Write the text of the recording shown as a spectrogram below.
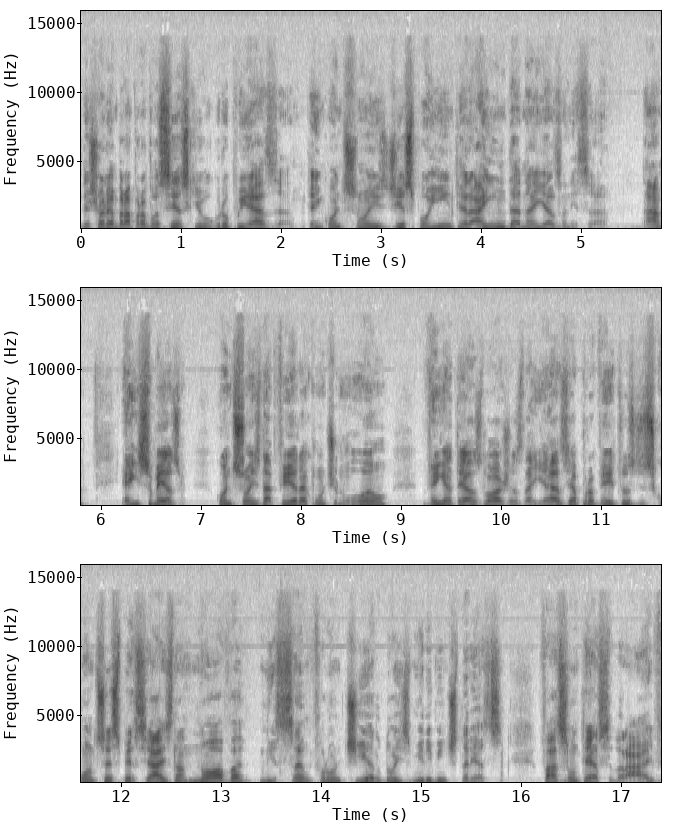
Deixa eu lembrar para vocês que o grupo IESA tem condições de Expo Inter ainda na IESA Nissan, tá? É isso mesmo. Condições da feira continuam. Venha até as lojas da IES e aproveite os descontos especiais na nova Nissan Frontier 2023. Faça um test drive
